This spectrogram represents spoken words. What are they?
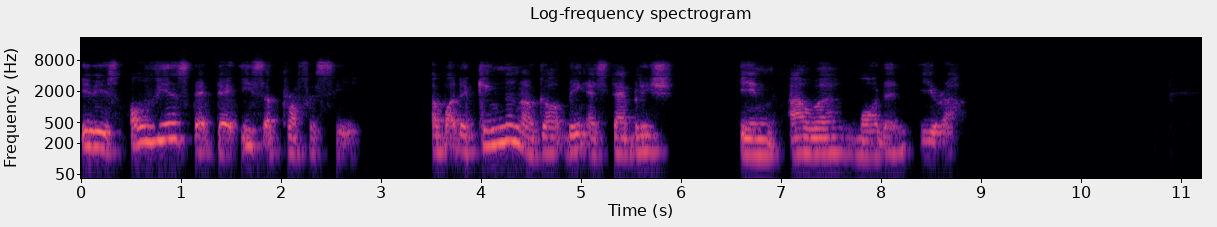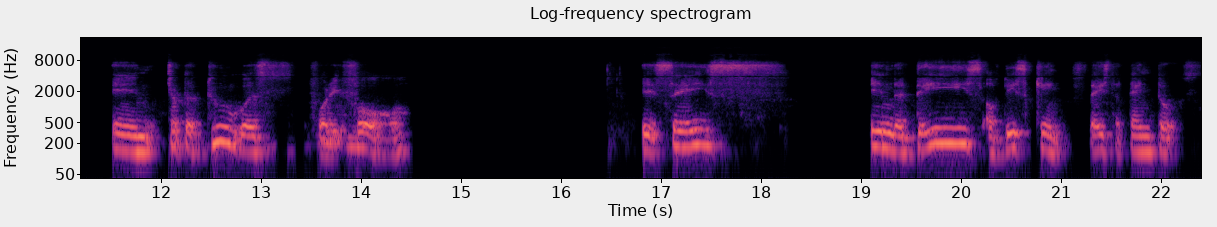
it is obvious that there is a prophecy about the kingdom of God being established in our modern era. In chapter 2, verse 44, it says, In the days of these kings, there is the ten toes,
